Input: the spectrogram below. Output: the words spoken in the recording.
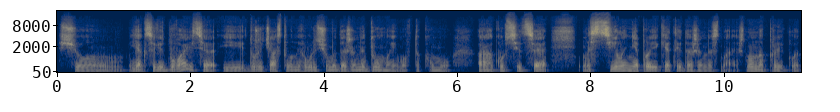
що як це відбувається, і дуже часто вони говорять, що ми навіть не думаємо в такому ракурсі. Це зцілення, про яке ти навіть не знаєш. Ну, наприклад,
